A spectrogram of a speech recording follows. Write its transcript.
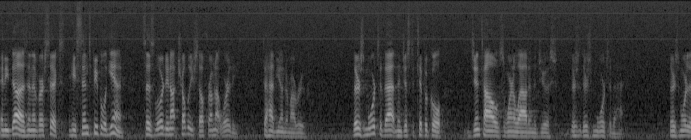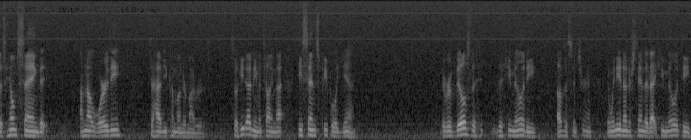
And he does. And then verse 6, he sends people again. says, Lord, do not trouble yourself, for I'm not worthy to have you under my roof. There's more to that than just a typical Gentiles weren't allowed in the Jewish. There's, there's more to that. There's more to this. Him saying that I'm not worthy to have you come under my roof. So he doesn't even tell him that. He sends people again. It reveals the, the humility of the centurion. And we need to understand that that humility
